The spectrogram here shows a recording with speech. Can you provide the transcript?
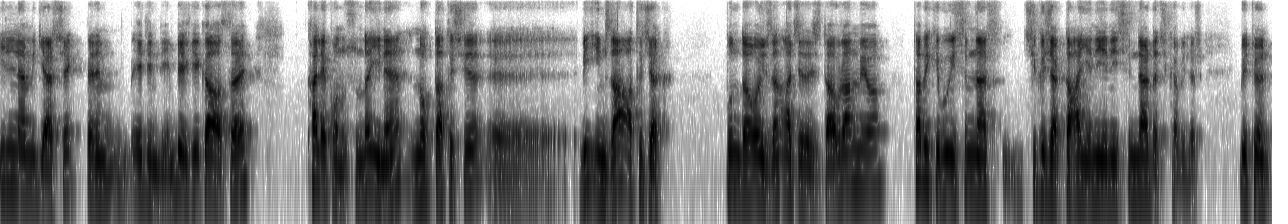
bilinen bir gerçek benim edindiğim bilgi Galatasaray kale konusunda yine nokta atışı e, bir imza atacak. Bunda o yüzden aceleci davranmıyor. Tabii ki bu isimler çıkacak. Daha yeni yeni isimler de çıkabilir. Bütün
